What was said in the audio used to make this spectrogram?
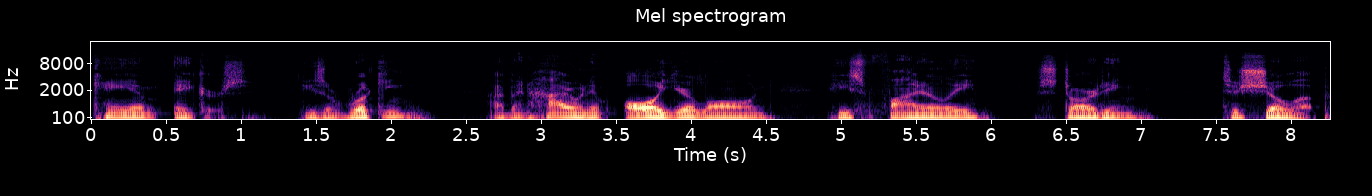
Cam Akers. He's a rookie. I've been high on him all year long. He's finally starting to show up.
